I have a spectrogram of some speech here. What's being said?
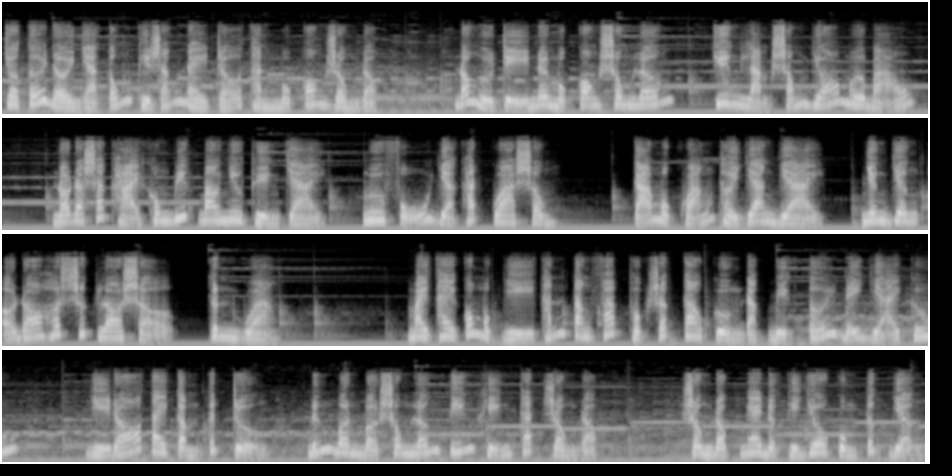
Cho tới đời nhà tống thì rắn này trở thành một con rồng độc. Nó ngự trị nơi một con sông lớn, chuyên làm sóng gió mưa bão. Nó đã sát hại không biết bao nhiêu thuyền chài, ngư phủ và khách qua sông cả một khoảng thời gian dài, nhân dân ở đó hết sức lo sợ, kinh hoàng. May thay có một vị thánh tăng pháp thuật rất cao cường đặc biệt tới để giải cứu. Vị đó tay cầm tích trượng, đứng bên bờ sông lớn tiếng khiển trách rồng độc. Rồng độc nghe được thì vô cùng tức giận.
